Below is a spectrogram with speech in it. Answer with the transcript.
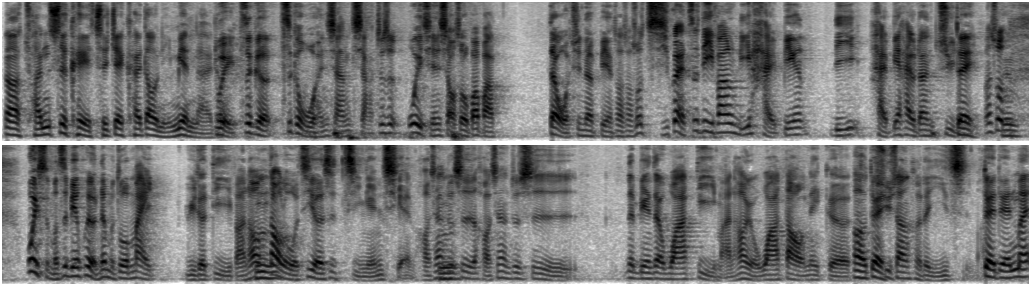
那船是可以直接开到里面来的。对，这个这个我很想讲，就是我以前小时候，爸爸带我去那边，他说说奇怪，这地方离海边离海边还有段距离。对。他说，为什么这边会有那么多卖鱼的地方？然后到了，我记得是几年前，好像就是好像就是。那边在挖地嘛，然后有挖到那个哦，对，旭山河的遗址嘛，对对，卖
